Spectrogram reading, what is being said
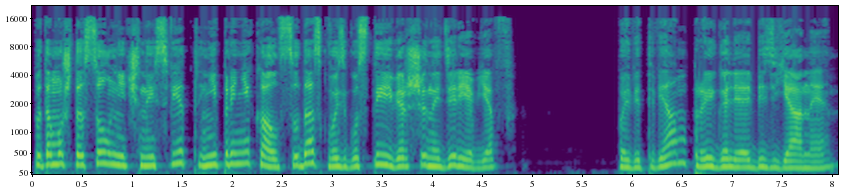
потому что солнечный свет не проникал сюда сквозь густые вершины деревьев. По ветвям прыгали обезьяны.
